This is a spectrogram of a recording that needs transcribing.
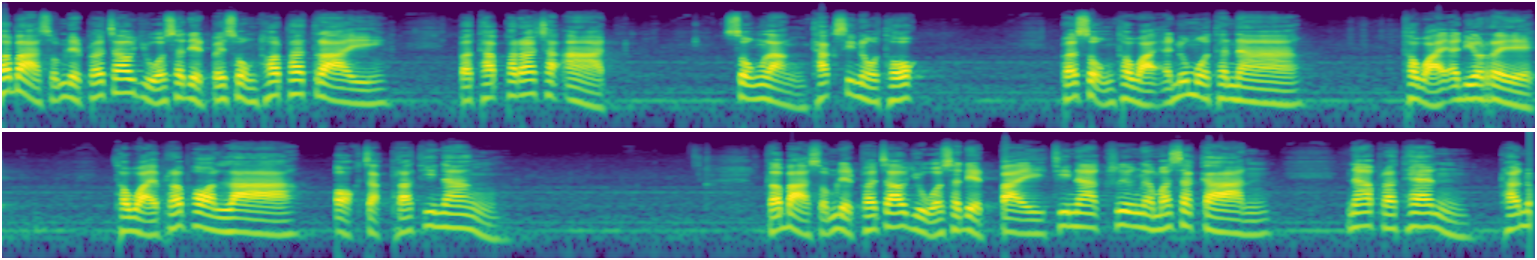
พระบาทสมเด็จพระเจ้าอยู่หัวเสด็จไปทรงทอดผ้าไตร ประทับพระราชอาณทรงหลังทักษิโนทก พระสงฆ์ถวายอนุโมทนา ถวายอดิเรก ถวายพระพรลาออกจากพระที่นั่ง พระบาทสมเด็จพระเจ้าอยู่หัวเสด็จไปที่หน้าเครื่องนมัสการ หน้าพระแท่น พระน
